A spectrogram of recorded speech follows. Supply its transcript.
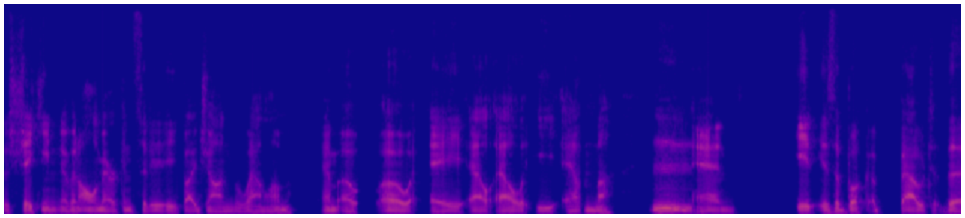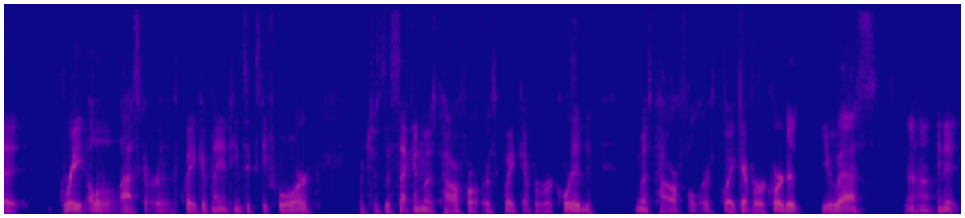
the shaking of an all-american city by jon mooallem m-o-o-a-l-l-e-m Mm. and it is a book about the great alaska earthquake of 1964 which was the second most powerful earthquake ever recorded the most powerful earthquake ever recorded in the us Uh-huh. and it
